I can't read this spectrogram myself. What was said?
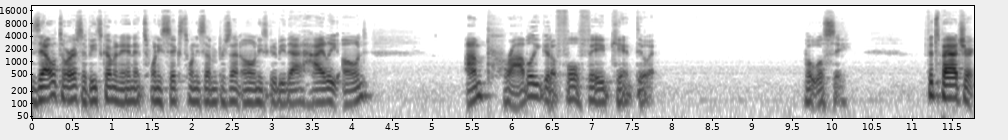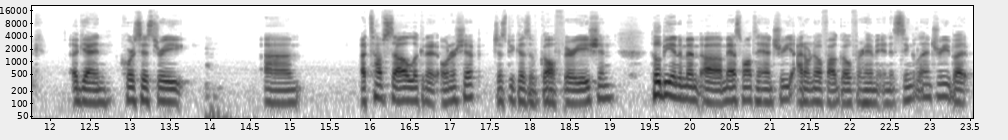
Zalatoris, if he's coming in at 26, 27% owned, he's going to be that highly owned. I'm probably going to full fade, can't do it. But we'll see. Fitzpatrick, again, course history, um, a tough sell looking at ownership just because of golf variation. He'll be in a uh, mass multi entry. I don't know if I'll go for him in a single entry, but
